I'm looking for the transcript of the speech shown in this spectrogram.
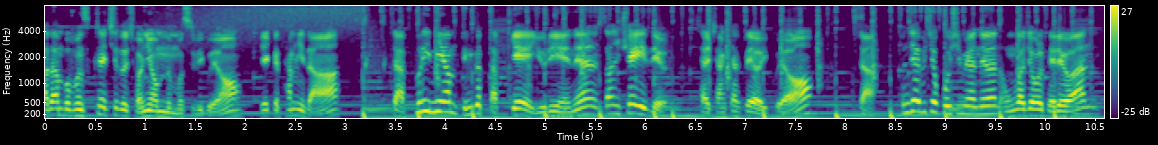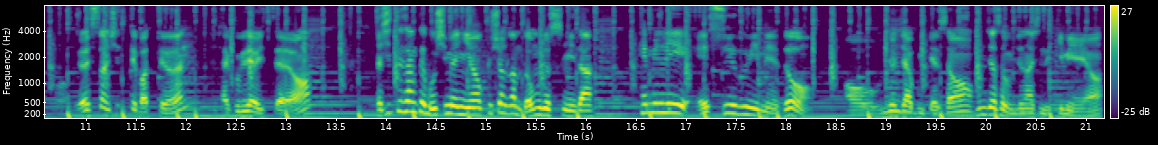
하단 부분 스크래치도 전혀 없는 모습이고요. 깨끗합니다. 자, 프리미엄 등급답게 유리에는 선쉐이드 잘 장착되어 있고요. 자, 손잡이 쪽 보시면은 온 가족을 배려한 어, 열선 시트 버튼 잘 구비되어 있어요. 자, 시트 상태 보시면요. 쿠션감 너무 좋습니다. 패밀리 SUV임에도 어, 운전자분께서 혼자서 운전하신 느낌이에요.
